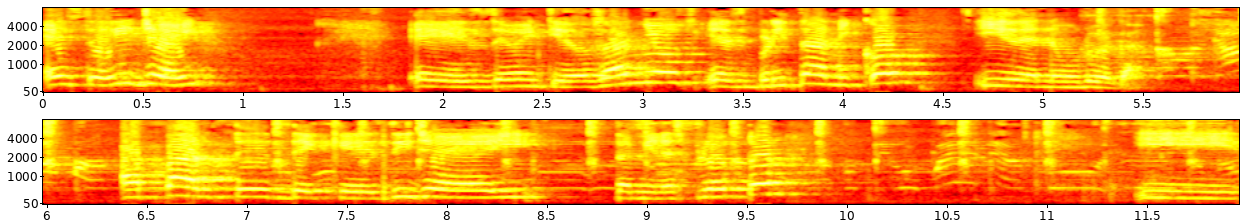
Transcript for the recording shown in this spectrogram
Este DJ es de 22 años, es británico y de Noruega. Aparte de que es DJ, también es productor. Y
